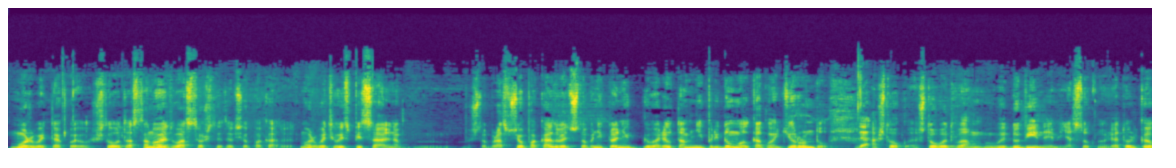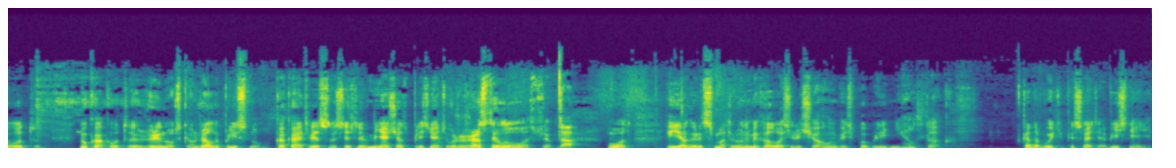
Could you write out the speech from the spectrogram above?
Может быть такое, что вот остановит вас то, что это все показывает. Может быть, вы специально, чтобы раз все показывает, чтобы никто не говорил, там не придумывал какую-нибудь ерунду, Да. а что, что вот вам вы дубиной меня стукнули, а только вот, ну как вот э, Жириновский, он взял и плеснул. Какая ответственность, если в меня сейчас плеснете? Уже же остыло у вас все. Да. Вот. И я, говорит, смотрю на Михаила Васильевича, а он весь побледнел так, когда будете писать объяснение.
